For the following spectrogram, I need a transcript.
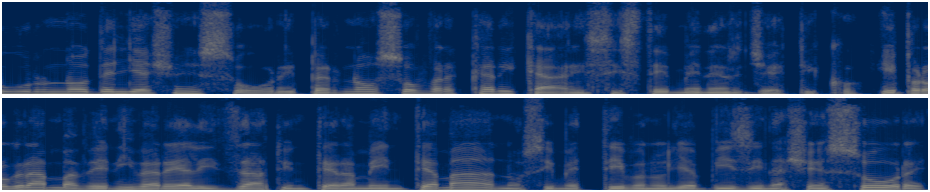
turno degli ascensori per non sovraccaricare il sistema energetico. Il programma veniva realizzato interamente a mano, si mettevano gli avvisi in ascensore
